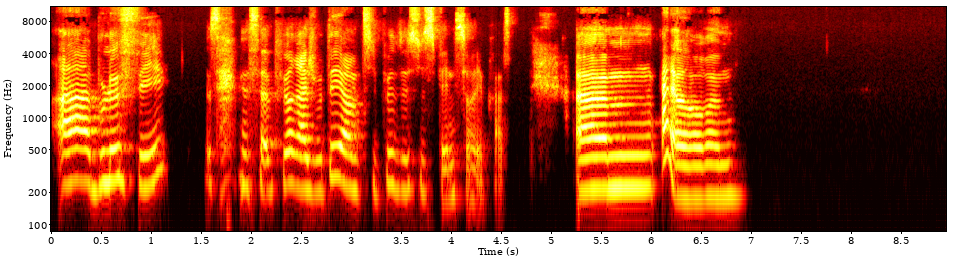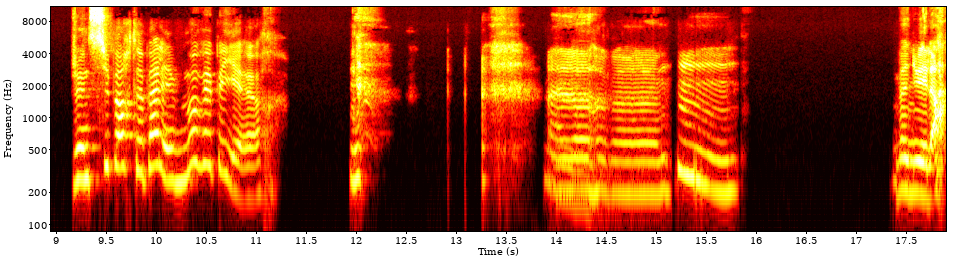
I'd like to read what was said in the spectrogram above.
à bluffer. Ça, ça, peut rajouter un petit peu de suspense sur les phrases. alors. Je ne supporte pas les mauvais payeurs. Alors, euh, hmm. Manuela,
